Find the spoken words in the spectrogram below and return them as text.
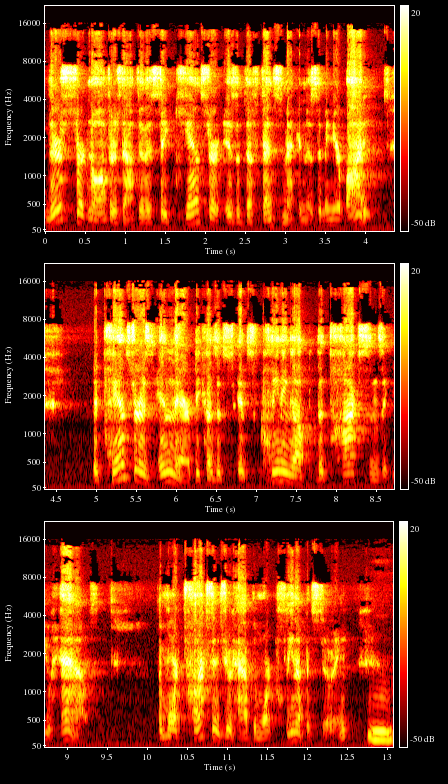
there's certain authors out there that say cancer is a defense mechanism in your body. The cancer is in there because it's it's cleaning up the toxins that you have. The more toxins you have, the more cleanup it's doing. Mm.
